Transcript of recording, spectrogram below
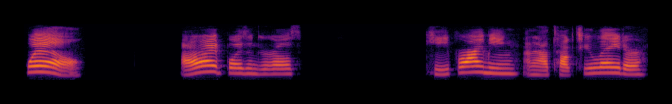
well. All right, boys and girls. Keep rhyming, and I'll talk to you later.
